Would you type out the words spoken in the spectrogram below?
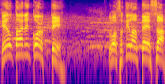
keltainen kortti tuossa tilanteessa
